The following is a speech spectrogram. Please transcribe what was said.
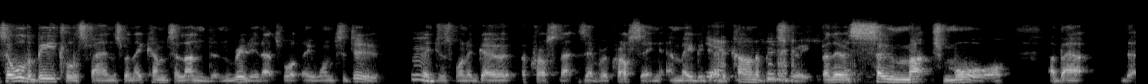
So all the Beatles fans, when they come to London, really that's what they want to do. Mm. They just want to go across that zebra crossing and maybe go yeah. to Carnaby Street. But there is so much more about the,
